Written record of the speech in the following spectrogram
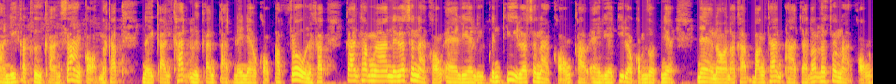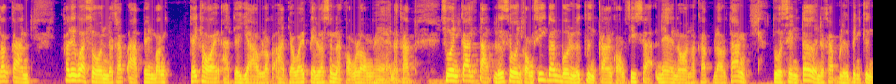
อันนี้ก็คือการสร้างกรอบนะครับในการคัดหรือการตัดในแนวของอัฟโรนะครับ การทำงานในลักษณะของแอเรียหรือพื้นที่ลักษณะของข่าวแอเรียที่เรากำหนดเนี่ยแน่นอนนะครับ บางท่านอาจจะรับลักษณะของต้องการเขาเรียกว่าโซนนะครับ อาจเป็นบางท้ายทอยอาจจะยาวแล้วก็อาจจะไว้เป็นลักษณะของรองแฮนะครับ ส่วนการตัดหรือโซนของซีกด้านบน หรือกึ่งกลางของศีรษะแน่นอนนะครับ เราตั้งตัวเซนเตอร์นะครับหรือเป็นกึ่ง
